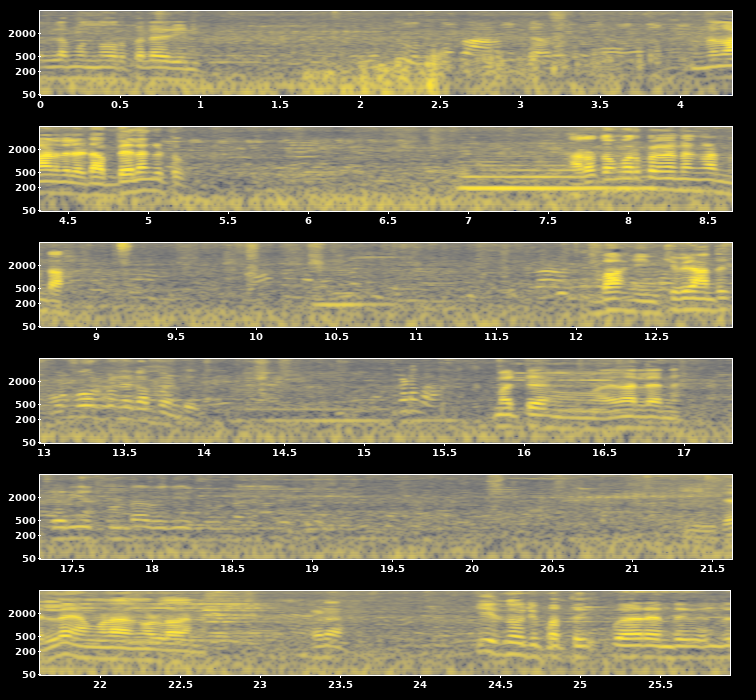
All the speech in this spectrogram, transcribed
എല്ലാം മുന്നൂറ് റുപ്യ വരീനി. ഒന്നും കാണുന്നില്ല. ഒന്നും കാണുന്നില്ല. ഡബ്ബയെല്ലാം കിട്ടും. അറുപത്തൊമ്പത് റുപ്യ എല്ലാം കാണുന്നുണ്ടാ? ബാ എനിക്ക് ഭ്രാന്ത്. മുപ്പത് ഡബ്ബ ഉണ്ട് മറ്റേ അത് നല്ല തന്നെ. ഇതല്ലേ നമ്മളെ അങ്ങുള്ള തന്നെ. ഇരുന്നൂറ്റി പത്ത് വേറെ എന്ത് എന്ത്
